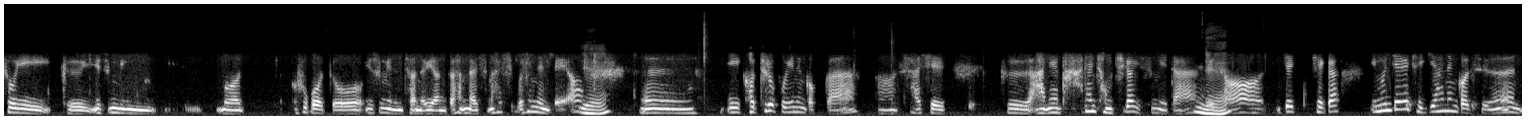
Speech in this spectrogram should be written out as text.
소위 그 유승민 뭐 후보도 유승민 전 의원도 한 말씀 하시고 했는데요. 예. 음, 이 겉으로 보이는 것과 어, 사실 그 안에 많은 정치가 있습니다. 예. 그래서 이제 제가 이 문제를 제기하는 것은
